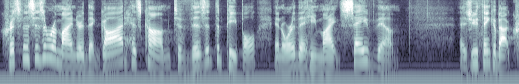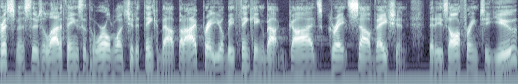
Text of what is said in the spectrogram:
Christmas is a reminder that God has come to visit the people in order that he might save them as you think about Christmas, there's a lot of things that the world wants you to think about, but I pray you'll be thinking about God's great salvation that He's offering to you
